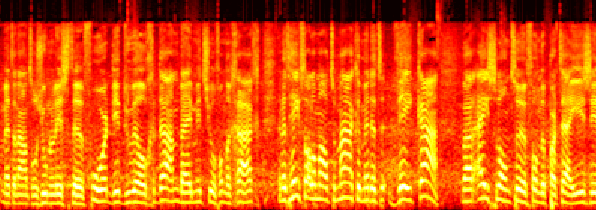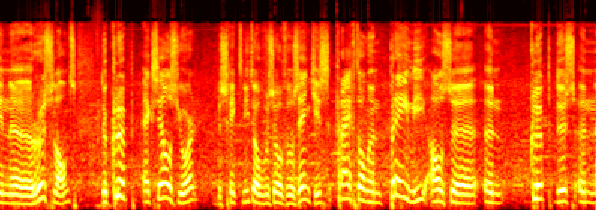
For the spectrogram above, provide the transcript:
met een aantal journalisten voor dit duel gedaan bij Mitchell van der Gaag. En het heeft allemaal te maken met het WK waar IJsland eh, van de partij is in eh, Rusland. De club Excelsior beschikt niet over zoveel centjes. Krijgt dan een premie als uh, een club dus een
